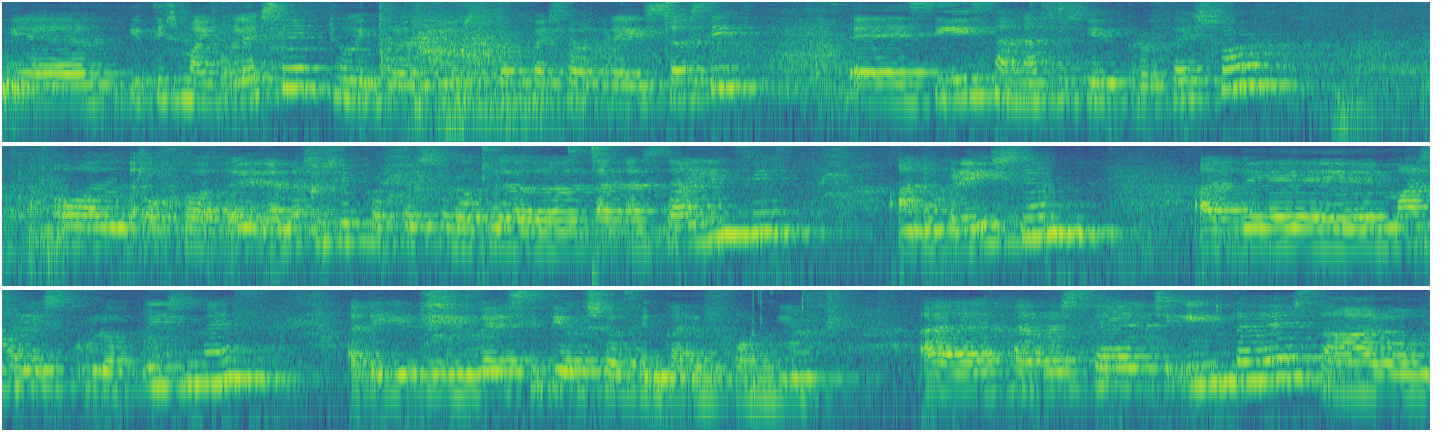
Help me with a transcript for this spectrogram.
Um, it is my pleasure to introduce Professor Greys Sošić, uh, she is an associate professor on, of, uh, an associate professor of uh, data sciences and operation at the Marshall School of Business at the University of Southern California. Uh, her research interests are on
